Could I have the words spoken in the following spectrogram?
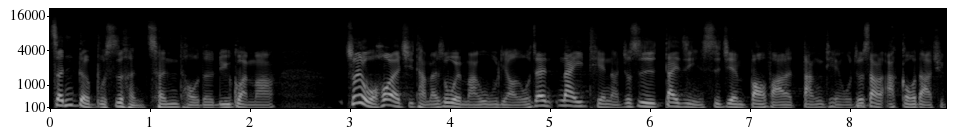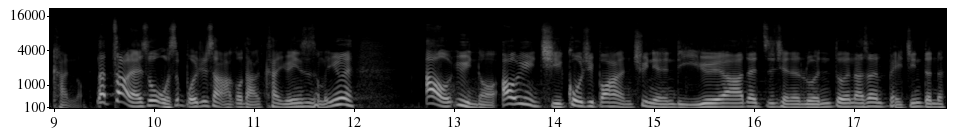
真的不是很称头的旅馆吗？所以我后来其实坦白说，我也蛮无聊的。我在那一天呢、啊，就是戴志颖事件爆发的当天，我就上了 Agoda 去看了。那照理来说，我是不会去上 Agoda 看，原因是什么？因为奥运哦，奥运其实过去包含去年里约啊，在之前的伦敦啊，甚至北京等等，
